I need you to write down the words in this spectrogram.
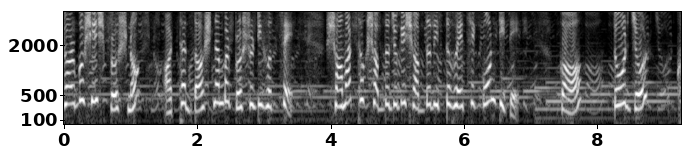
সর্বশেষ প্রশ্ন, অর্থাৎ দশ নম্বর প্রশ্নটি হচ্ছে, সমার্থক শব্দযোগে শব্দদিত্য হয়েছে কোনটিতে? ক তোড়জোড় খ,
